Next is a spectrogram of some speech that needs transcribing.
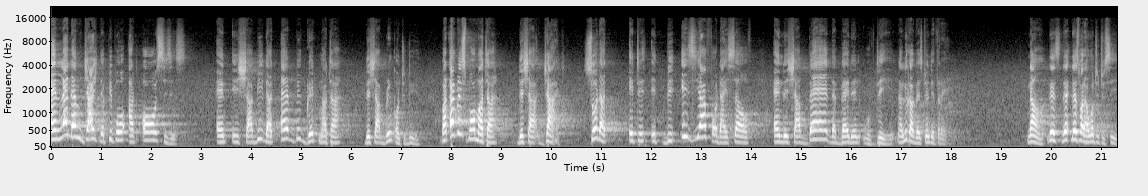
and let them judge the people at all seasons. And it shall be that every great matter they shall bring unto thee. But every small matter they shall judge, so that it, is, it be easier for thyself, and they shall bear the burden with thee. Now look at verse 23. Now, this, this is what I want you to see.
